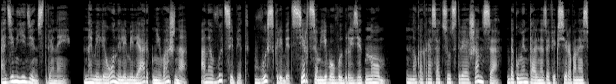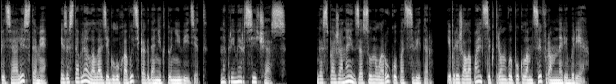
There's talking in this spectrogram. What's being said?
один единственный, на миллион или миллиард, неважно, она выцепит, выскребет, сердцем его выгрызет, но... Но как раз отсутствие шанса, документально зафиксированное специалистами, и заставляло Лади глухо выть, когда никто не видит. Например, сейчас. Госпожа Найт засунула руку под свитер и прижала пальцы к трем выпуклым цифрам на ребре.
